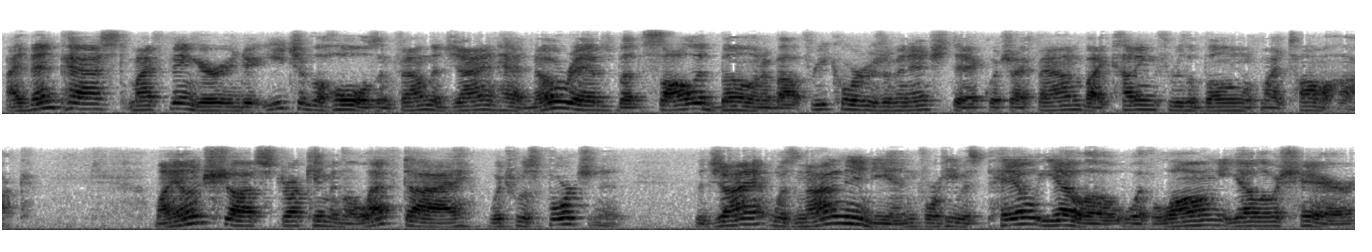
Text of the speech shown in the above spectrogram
I then passed my finger into each of the holes and found the giant had no ribs but solid bone about three quarters of an inch thick, which I found by cutting through the bone with my tomahawk. My own shot struck him in the left eye, which was fortunate. The giant was not an Indian, for he was pale yellow with long yellowish hair,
